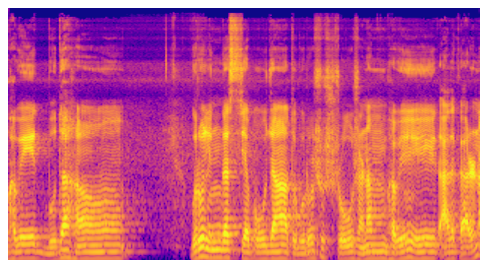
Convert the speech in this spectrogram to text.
ಭವೇದ್ ಬುಧ. ಗುರುಲಿಂಗಸ್ಯ ಪೂಜಾತು ಗುರು ಶುಶ್ರೂಷಣಂ ಭವೇತ್. ಆದ ಕಾರಣ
